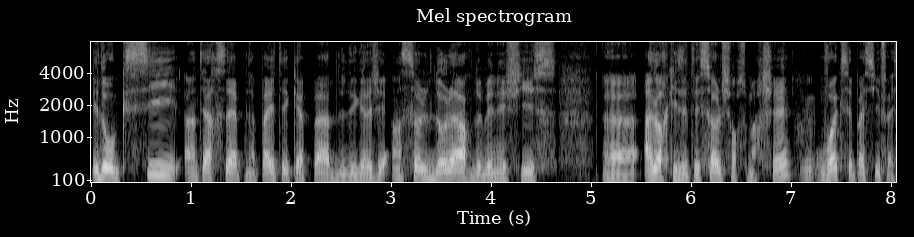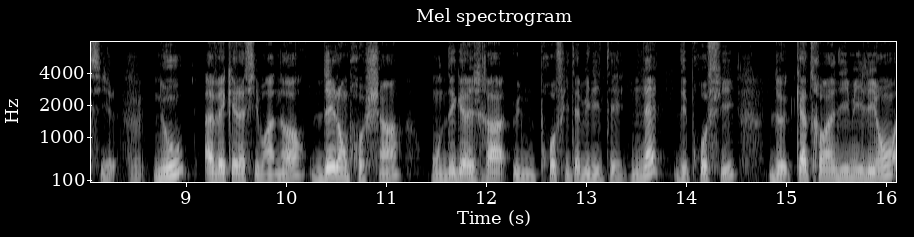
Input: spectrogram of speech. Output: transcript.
Et donc, si Intercept n'a pas été capable de dégager un seul dollar de bénéfices euh, alors qu'ils étaient seuls sur ce marché, mm. on voit que ce n'est pas si facile. Mm. Nous, avec la Fibra Nord, dès l'an prochain, on dégagera une profitabilité nette des profits de 90 millions,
